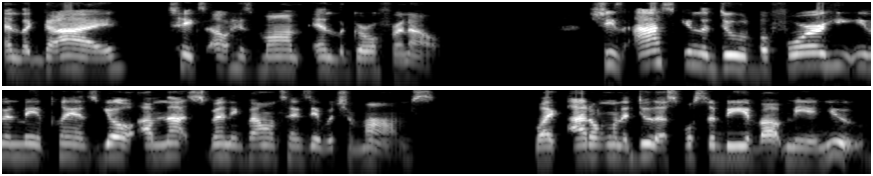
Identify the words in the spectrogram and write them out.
and the guy takes out his mom and the girlfriend out. She's asking the dude before he even made plans, yo, I'm not spending Valentine's Day with your moms. Like, I don't want to do that. It's supposed to be about me and you.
